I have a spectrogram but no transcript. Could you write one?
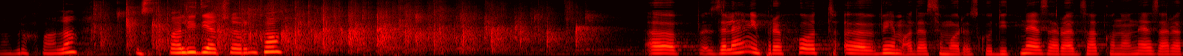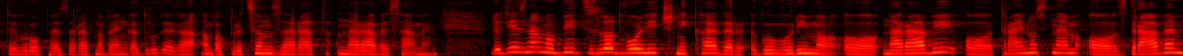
Dobro, hvala. Gospa Lidija Črnko. Eh, Zeleni prehod, eh, vemo, da se mora zgoditi ne zaradi zakonov, ne zaradi Evrope, zaradi nobenega drugega, ampak predvsem zaradi narave same. Ljudje znamo biti zelo dvolični, kadar govorimo o naravi, o trajnostnem, o zdravem,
